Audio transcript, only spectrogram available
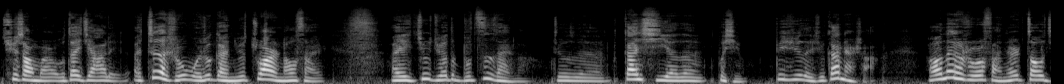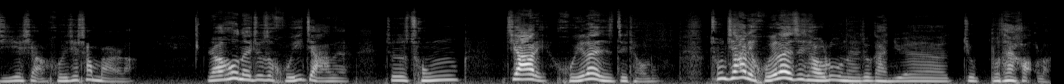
去上班，我在家里。哎，这时候我就感觉抓耳挠腮，哎，就觉得不自在了，就是干歇着不行，必须得去干点啥。然后那个时候反正着急，想回去上班了。然后呢，就是回家的，就是从家里回来的这条路，从家里回来这条路呢，就感觉就不太好了。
